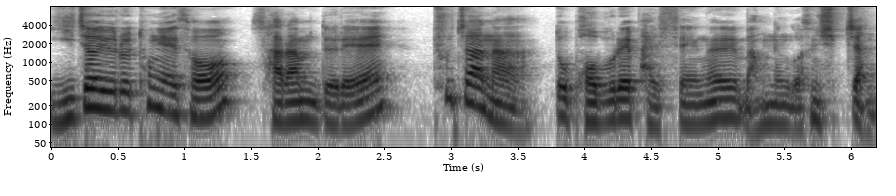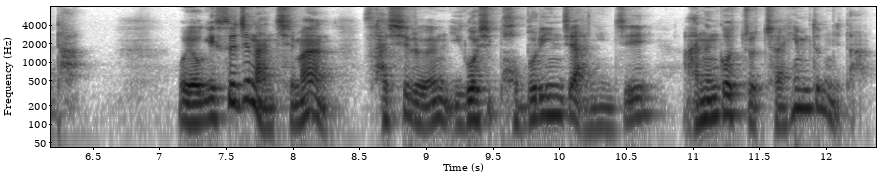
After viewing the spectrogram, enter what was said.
이자율을 통해서 사람들의 투자나 또 버블의 발생을 막는 것은 쉽지 않다. 뭐 여기 쓰진 않지만 사실은 이것이 버블인지 아닌지 아는 것조차 힘듭니다.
